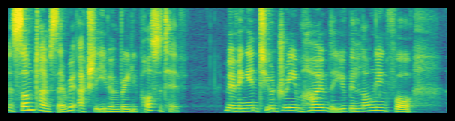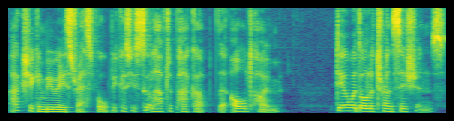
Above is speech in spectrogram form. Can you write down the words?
and sometimes they're actually even really positive, moving into your dream home that you've been longing for actually can be really stressful because you still have to pack up the old home, deal with all the transitions,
